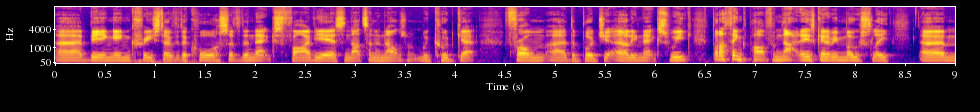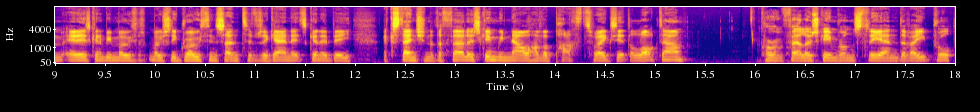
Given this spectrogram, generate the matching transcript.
uh, being increased over the course of the next five years, and that's an announcement we could get from uh, the budget early next week. But I think apart from that, it is going to be mostly um, it is going to be most, mostly growth incentives. Again, it's going to be extension of the furlough scheme. We now have a path to exit the lockdown current furlough scheme runs to the end of April.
